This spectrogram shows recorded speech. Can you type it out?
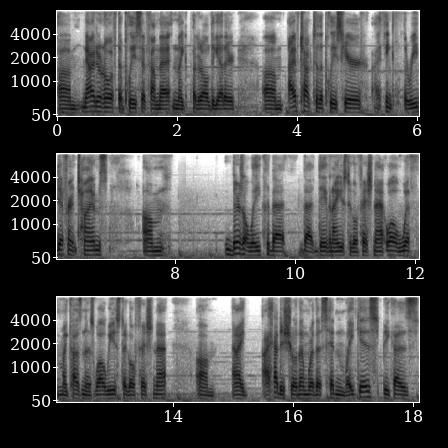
Um, now I don't know if the police have found that and like put it all together. Um, I've talked to the police here, I think three different times. Um, there's a lake that that Dave and I used to go fishing at. Well, with my cousin as well, we used to go fishing at. Um, and I I had to show them where this hidden lake is because,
